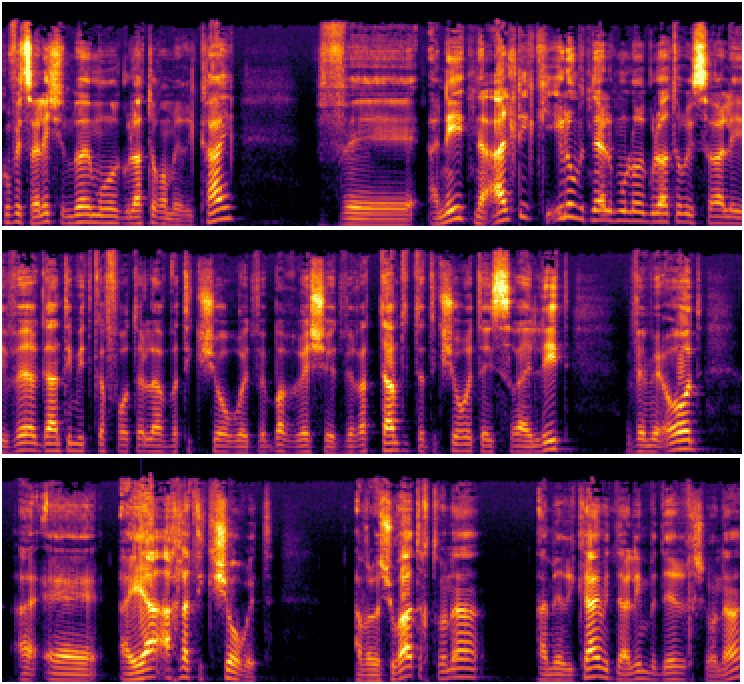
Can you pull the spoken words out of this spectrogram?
גוף ישראלי שהתמודד מול רגולטור אמריקאי, ואני התנהלתי כאילו מתנהל מול רגולטור ישראלי, וארגנתי מתקפות עליו בתקשורת וברשת, ורתמתי את התקשורת הישראלית, ומאוד, אה, אה, היה אחלה תקשורת. אבל בשורה התחתונה, האמריקאים מתנהלים בדרך שונה,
